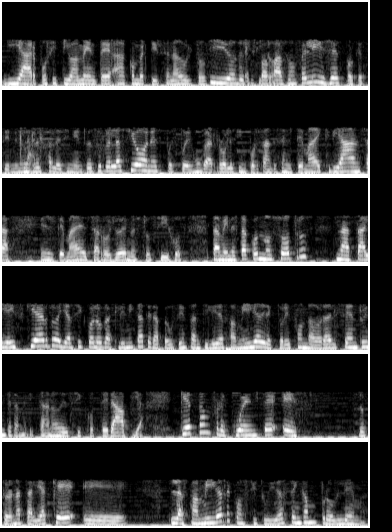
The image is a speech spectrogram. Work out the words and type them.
guiar positivamente a convertirse en adultos. Y donde sus papás son felices porque tienen un restablecimiento de sus relaciones, pues pueden jugar roles importantes en el tema de crianza, en el tema de desarrollo de nuestros hijos. También está con nosotros Natalia Izquierdo, ella es psicóloga clínica, terapeuta infantil y de familia, directora y fundadora del Centro Interamericano de Psicoterapia. ¿Qué tan frecuente es, doctora Natalia, que eh, las familias reconstituidas tengan problemas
